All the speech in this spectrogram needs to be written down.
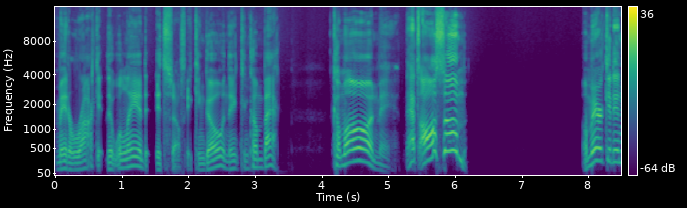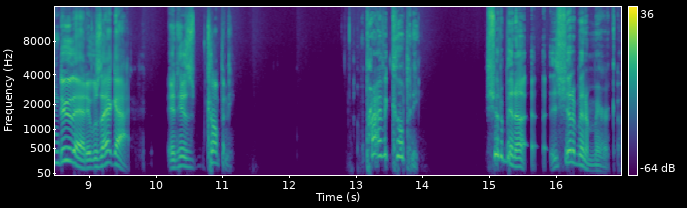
made a rocket that will land itself. It can go and then it can come back. Come on, man. That's awesome. America didn't do that. It was that guy and his company. Private company. Should have been a it should have been America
